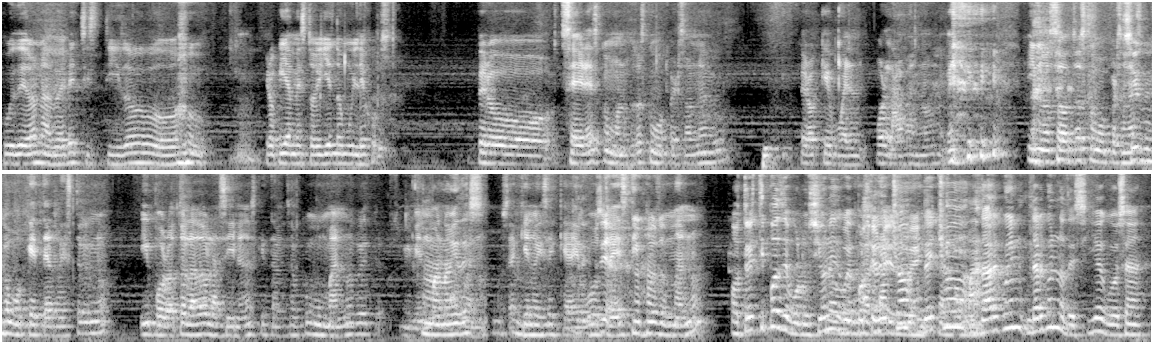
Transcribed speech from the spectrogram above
pudieron haber existido? Creo que ya me estoy yendo muy lejos. Pero seres como nosotros como personas, pero que vuel- volaban, ¿no? y nosotros como personas Sí, como que terrestres, ¿no? Y por otro lado las sirenas que también son como humanos, güey, pero, pues, Humanoides. ¿no? O sea, ¿quién nos dice que hay hubo Sí, tres tipos de humanos? O tres tipos de evoluciones, güey, porque de hecho, de hecho. Darwin, Darwin lo decía, güey, o sea,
